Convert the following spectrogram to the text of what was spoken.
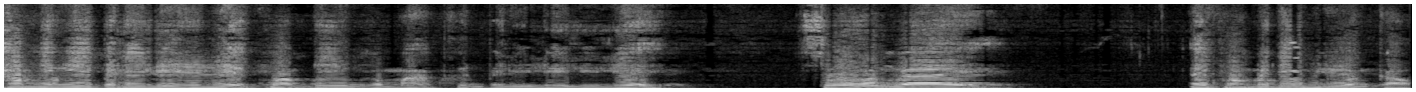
ทำอย่างนี้ไปเรื่อยๆความดีมันก็มากขึ้นไปเรื่อยๆสูงเลยไอ้ความไม่ดีมันอยู่อย่างเก่า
